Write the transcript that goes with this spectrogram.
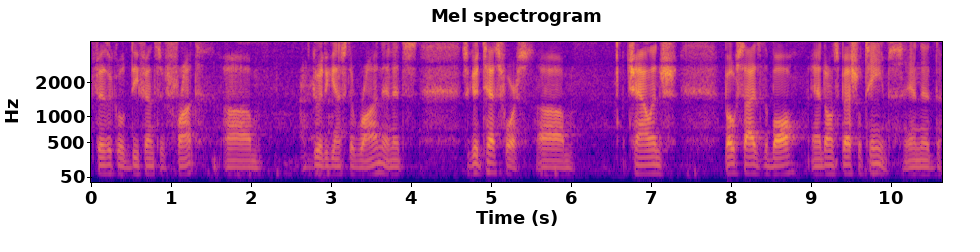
physical defensive front. Um, good against the run, and it's it's a good test for us. Um, challenge both sides of the ball and on special teams. And it,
